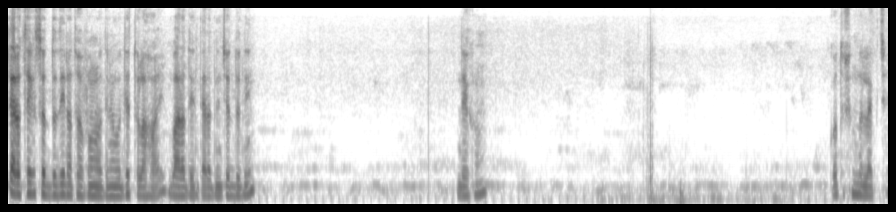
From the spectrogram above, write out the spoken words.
তেরো থেকে চোদ্দ দিন অথবা পনেরো দিনের মধ্যে তোলা হয়, বারো দিন, তেরো দিন, চোদ্দ দিন। দেখুন। কত সুন্দর লাগছে।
